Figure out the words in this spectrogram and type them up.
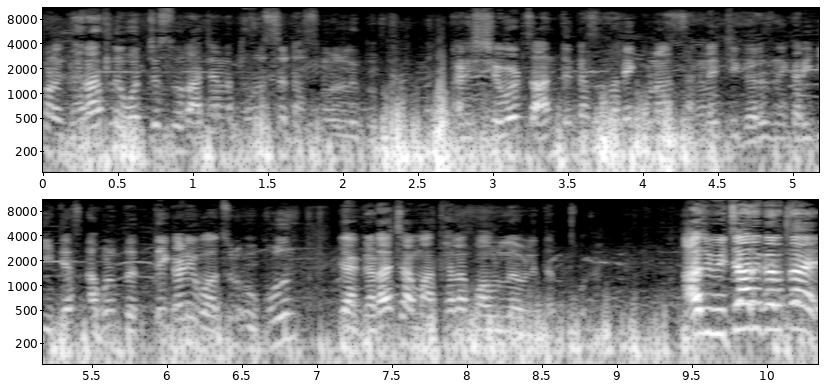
पण घरातलं वर्चस्व राजांना थोडस ढासळलं होतं. आणि शेवटचा अंत कसा झाला कुणाला सांगण्याची गरज नाही. कारण की इतिहास आपण प्रत्येकाने वाचून उकळून या गडाच्या माथ्याला पाऊल लावले तर आज विचार करताय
